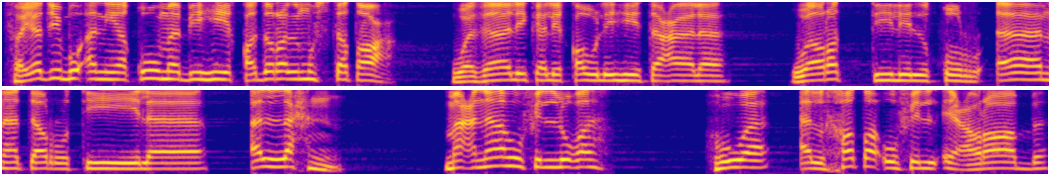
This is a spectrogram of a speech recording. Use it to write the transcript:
فيجب أن يقوم به قدر المستطاع. وذلك لقوله تعالى ورتل القرآن ترتيلا اللحن. معناه في اللغة هو الخطأ في الإعراب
